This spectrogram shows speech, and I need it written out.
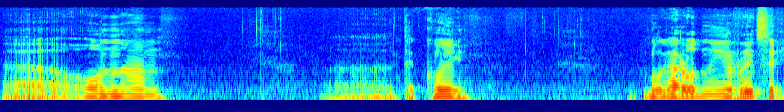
э, он э, такой благородный рыцарь,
